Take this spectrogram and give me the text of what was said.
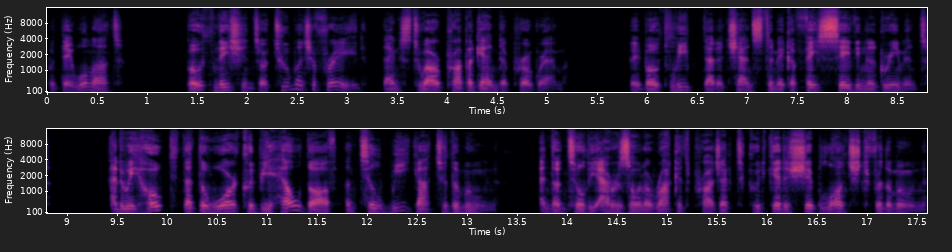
but they will not. Both nations are too much afraid, thanks to our propaganda program. They both leaped at a chance to make a face saving agreement. And we hoped that the war could be held off until we got to the moon, and until the Arizona rocket project could get a ship launched for the moon.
